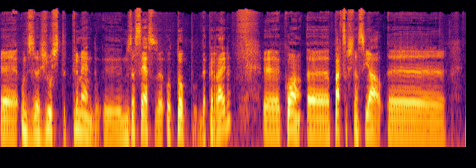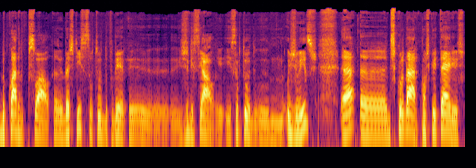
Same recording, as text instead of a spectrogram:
Eh, um desajuste tremendo eh, nos acessos ao topo da carreira, com parte substancial do quadro pessoal uh, da justiça, sobretudo do poder uh, judicial e, e sobretudo, os juízes, a discordar com os critérios,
